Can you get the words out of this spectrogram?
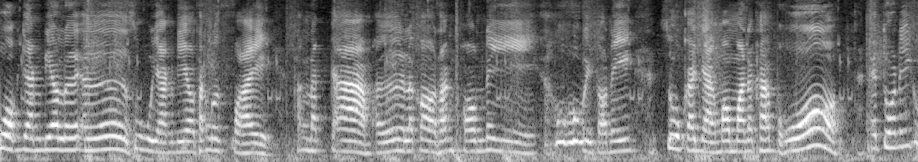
บวกอย่างเดียวเลย เออ สู้อย่างเดียวทั้งรถไฟ ทั้งนักกล้าม เออ แล้วก็ทั้งพร้อมนี่โอ้ยตอนนี้สู้กันอย่างเมามันนะครับโหไอตัวนี้โค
